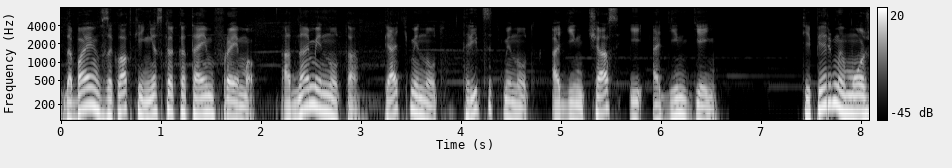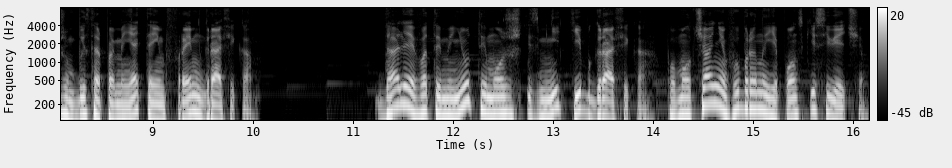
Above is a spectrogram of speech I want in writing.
Добавим в закладке несколько таймфреймов. 1 минута, 5 минут, 30 минут, 1 час и 1 день. Теперь мы можем быстро поменять таймфрейм графика. Далее в этом меню ты можешь изменить тип графика. По умолчанию выбраны японские свечи.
